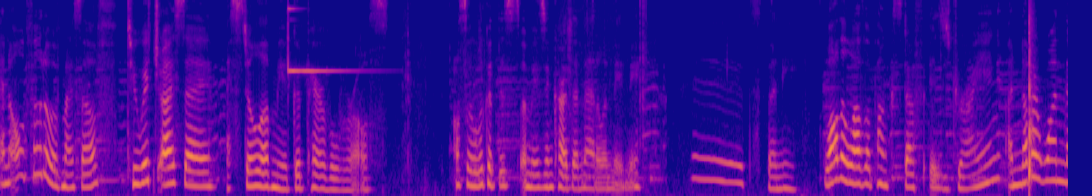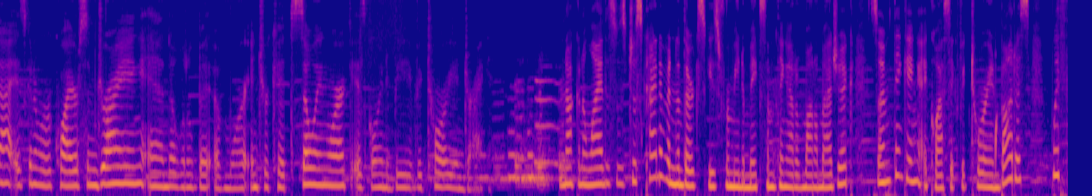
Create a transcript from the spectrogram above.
an old photo of myself, to which I say, I still love me a good pair of overalls. Also, look at this amazing card that Madeline made me. It's funny. While the lava punk stuff is drying, another one that is going to require some drying and a little bit of more intricate sewing work is going to be Victorian Dragon. Not gonna lie, this was just kind of another excuse for me to make something out of model magic, so I'm thinking a classic Victorian bodice with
